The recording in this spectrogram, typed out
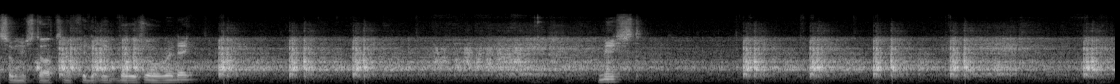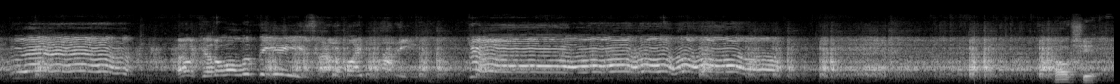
Ah, someone's starting off with the big boys already. Missed. I'll get all of the A's out of my body. Oh shit.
